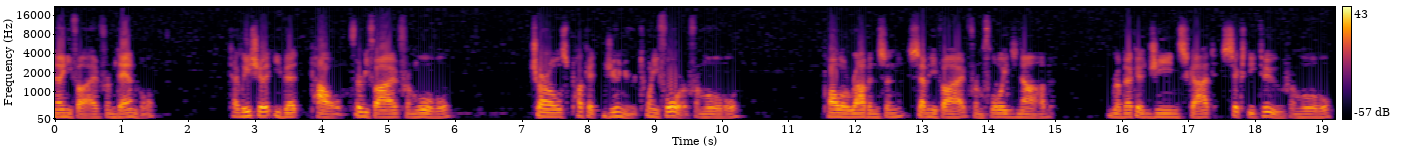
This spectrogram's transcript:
95 from Danville. Tylisha Yvette Powell, 35 from Louisville. Charles Puckett Jr., 24 from Louisville. Paula Robinson, 75 from Floyd's Knob. Rebecca Jean Scott, 62 from Louisville.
